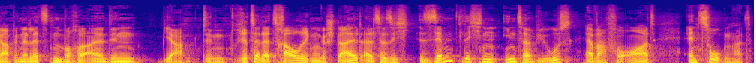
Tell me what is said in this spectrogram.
gab in der letzten Woche den, ja, den Ritter der traurigen Gestalt, als er sich sämtlichen Interviews, er war vor Ort, entzogen hat.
